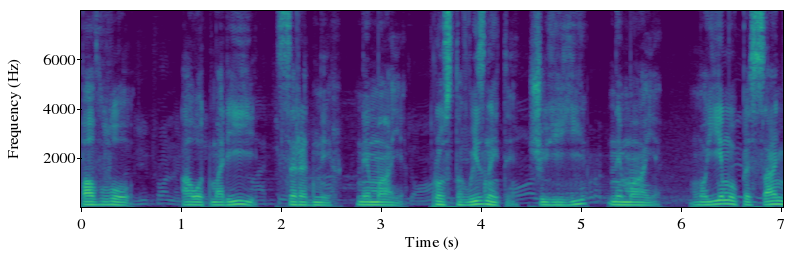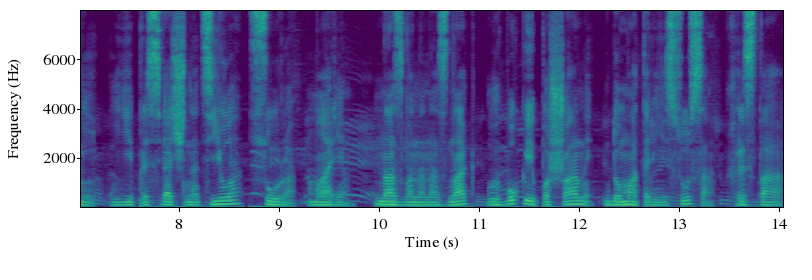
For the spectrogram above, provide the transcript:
Павло. А от Марії серед них немає. Просто визнайте, що її немає. В моєму писанні її присвячена ціла сура Мар'ям, названа на знак глибокої пошани до Матері Ісуса Христа.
